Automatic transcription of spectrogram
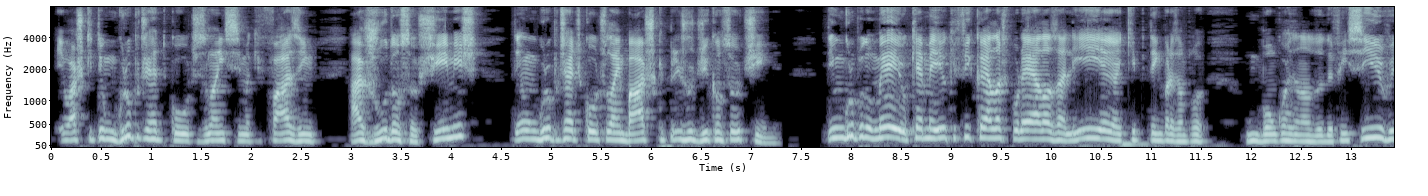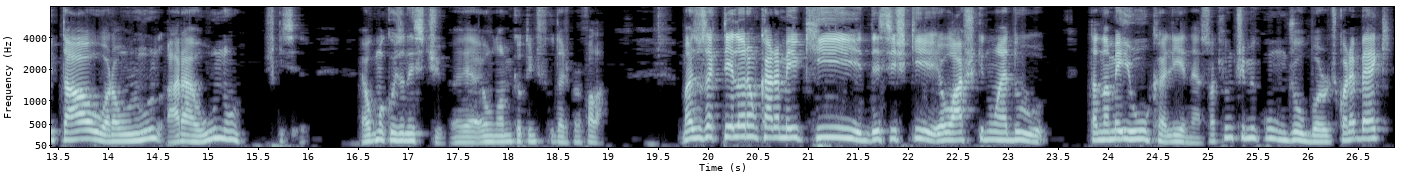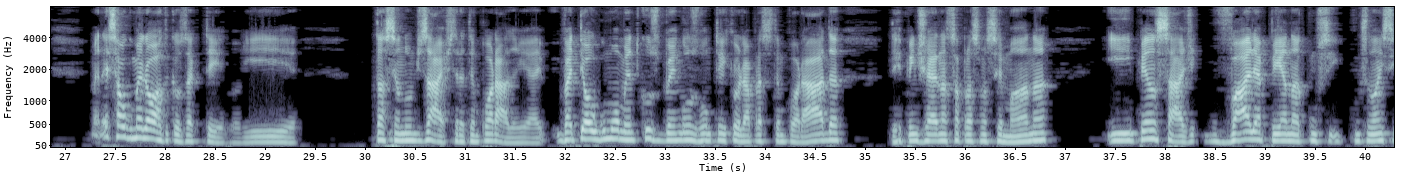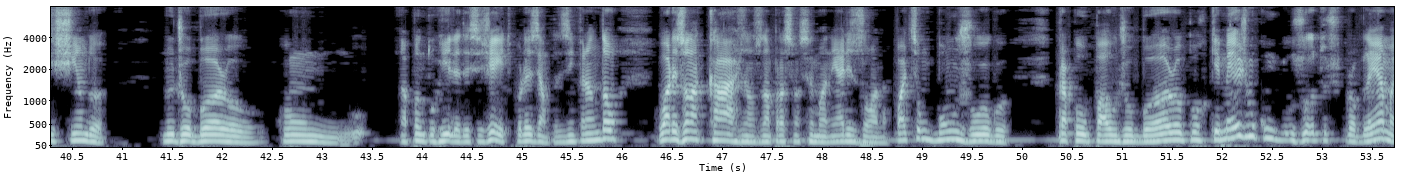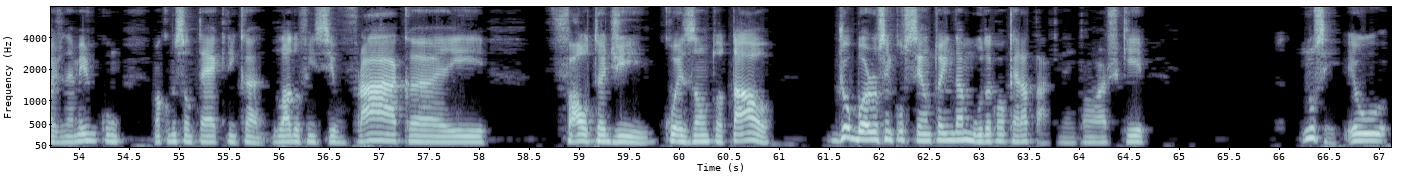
Eu acho que tem um grupo de head coaches lá em cima que fazem, ajudam seus times. Tem um grupo de head coach lá embaixo que prejudicam seu time. Tem um grupo no meio que é meio que fica elas por elas ali. A equipe tem, por exemplo, um bom coordenador defensivo e tal. O Arauno esqueci. É alguma coisa nesse tipo. É, é um nome que eu tenho dificuldade para falar. Mas o Zac Taylor é um cara meio que desses que eu acho que não é do tá na meiuca ali, né? Só que um time com o Joe Burrow de quarterback merece algo melhor do que o Zach Taylor. E tá sendo um desastre a temporada. E vai ter algum momento que os Bengals vão ter que olhar para essa temporada, de repente já é nessa próxima semana, e pensar, vale a pena continuar insistindo no Joe Burrow com a panturrilha desse jeito? Por exemplo, eles enfrentam o Arizona Cardinals na próxima semana em Arizona. Pode ser um bom jogo para poupar o Joe Burrow, porque mesmo com os outros problemas, né, mesmo com uma comissão técnica do lado ofensivo fraca e falta de coesão total, Joe Burrow 100% ainda muda qualquer ataque, né? Então eu acho que não sei, eu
